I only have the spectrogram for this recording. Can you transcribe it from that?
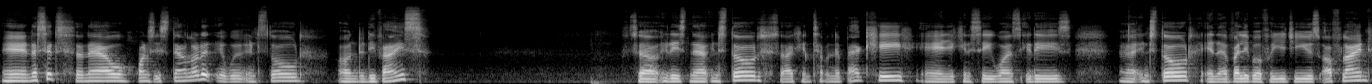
And that's it. So now once it's downloaded, it will installed on the device. So it is now installed. So I can tap on the back key and you can see once it is uh, installed and available for you to use offline,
